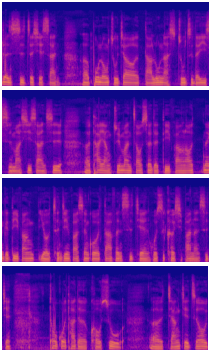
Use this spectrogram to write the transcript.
认识这些山，呃，布农族叫达鲁纳斯竹子的意思，马西山是呃太阳最慢照射的地方，然后那个地方有曾经发生过大分事件或是科西巴南事件。透过他的口述，呃，讲解之后，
